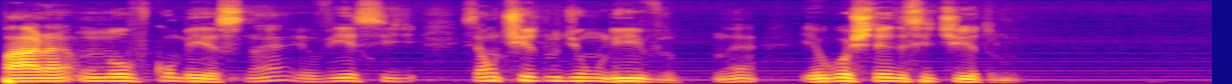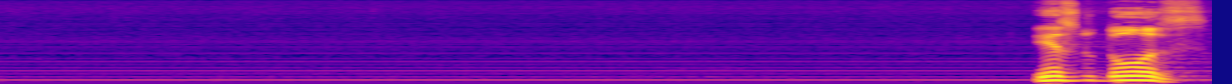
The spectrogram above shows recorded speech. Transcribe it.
para um novo começo. Né? Eu vi esse, esse é um título de um livro, né? eu gostei desse título. Êxodo 12.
